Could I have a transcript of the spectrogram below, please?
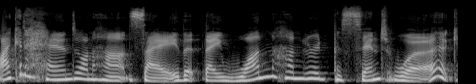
I can hand on heart say that they 100% work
